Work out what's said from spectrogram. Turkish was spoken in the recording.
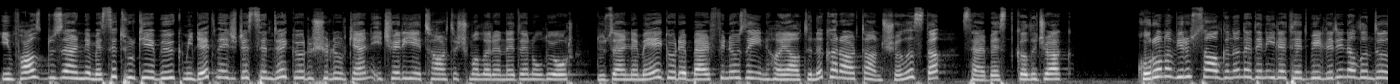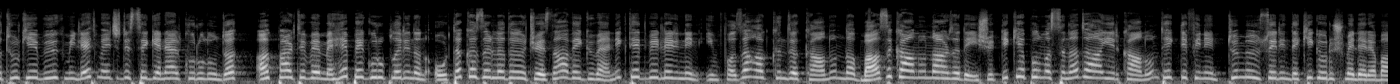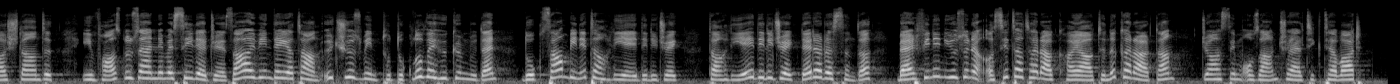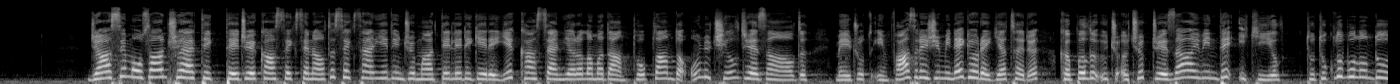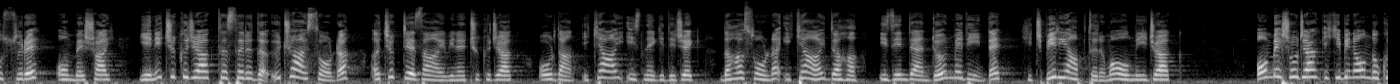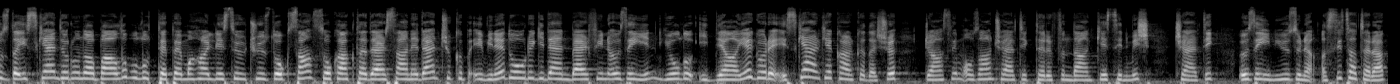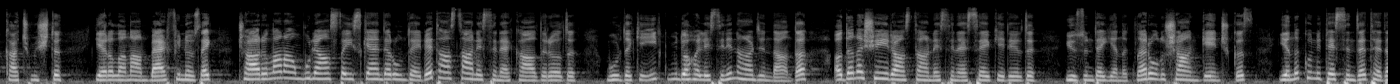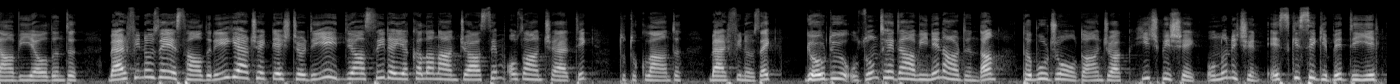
İnfaz düzenlemesi Türkiye Büyük Millet Meclisi'nde görüşülürken içeriği tartışmalara neden oluyor. Düzenlemeye göre Berfin Özey'in hayatını karartan şahıs da serbest kalacak. Koronavirüs salgını nedeniyle tedbirlerin alındığı Türkiye Büyük Millet Meclisi Genel Kurulu'nda AK Parti ve MHP gruplarının ortak hazırladığı ceza ve güvenlik tedbirlerinin infazı hakkında kanunla bazı kanunlarda değişiklik yapılmasına dair kanun teklifinin tümü üzerindeki görüşmelere başlandı. İnfaz düzenlemesiyle cezaevinde yatan 300 bin tutuklu ve hükümlüden 90 bini tahliye edilecek. Tahliye edilecekler arasında Berfin'in yüzüne asit atarak hayatını karartan Casim Ozan Çeltik de var. Casim Ozan Çeltik, TCK 86-87. maddeleri gereği kasten yaralamadan toplamda 13 yıl ceza aldı. Mevcut infaz rejimine göre yatarı, kapalı 3 açık cezaevinde 2 yıl, tutuklu bulunduğu süre 15 ay. Yeni çıkacak tasarıda 3 ay sonra açık cezaevine çıkacak. Oradan 2 ay izne gidecek. Daha sonra 2 ay daha. İzinden dönmediğinde hiçbir yaptırımı olmayacak. 15 Ocak 2019'da İskenderun'a bağlı Buluttepe Mahallesi 390 sokakta dershaneden çıkıp evine doğru giden Berfin Özey'in yolu iddiaya göre eski erkek arkadaşı Casim Ozan Çeltik tarafından kesilmiş. Çeltik, Özey'in yüzüne asit atarak kaçmıştı. Yaralanan Berfin Özek, çağrılan ambulansla İskenderun Devlet Hastanesi'ne kaldırıldı. Buradaki ilk müdahalesinin ardından da Adana Şehir Hastanesi'ne sevk edildi. Yüzünde yanıklar oluşan genç kız, yanık ünitesinde tedaviye alındı. Berfin Özey'e saldırıyı gerçekleştirdiği iddiasıyla yakalanan Casim Ozan Çeltik tutuklandı. Berfin Özek, gördüğü uzun tedavinin ardından taburcu oldu ancak hiçbir şey onun için eskisi gibi değil.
